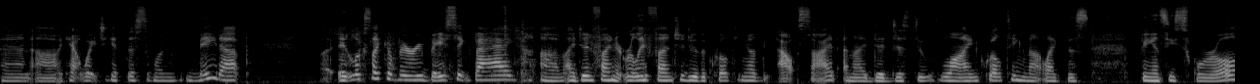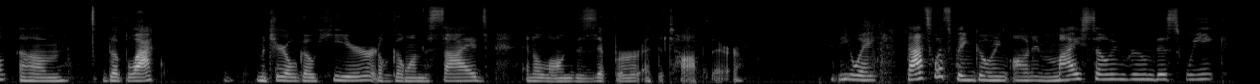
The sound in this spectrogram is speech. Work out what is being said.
And uh, I can't wait to get this one made up. Uh, it looks like a very basic bag. Um, I did find it really fun to do the quilting of the outside, and I did just do line quilting, not like this fancy squirrel. Um, the black material will go here. It'll go on the sides and along the zipper at the top there. Anyway, that's what's been going on in my sewing room this week.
